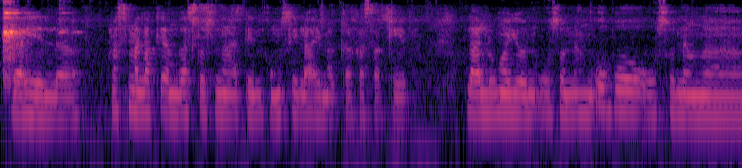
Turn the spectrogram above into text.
dahil ah, mas malaki ang gastos natin kung sila ay magkakasakit. Lalo ngayon, uso ng ubo, uso ng ah,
